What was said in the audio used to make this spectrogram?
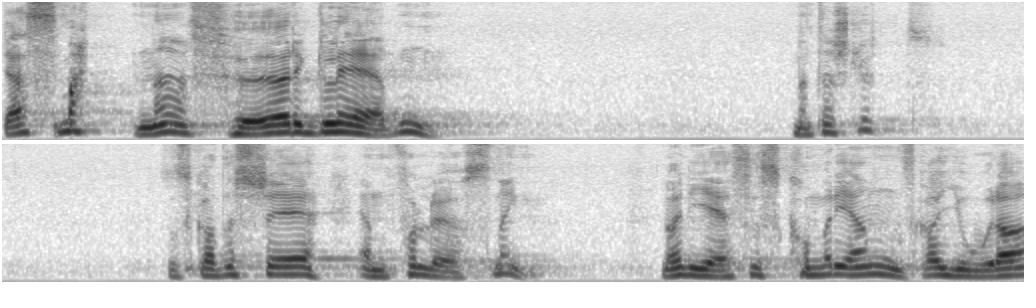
Det er smertene før gleden. Men til slutt så skal det skje en forløsning. Når Jesus kommer igjen, skal jorda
